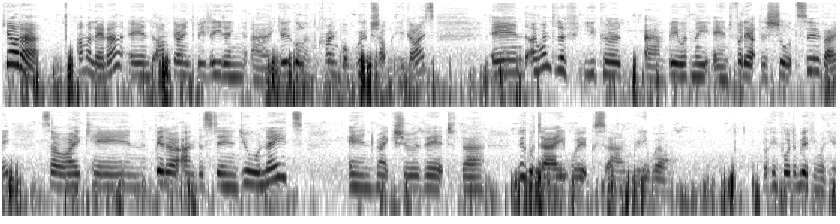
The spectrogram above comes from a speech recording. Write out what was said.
Kia ora, I'm Alana and I'm going to be leading a Google and Chromebook workshop with you guys and I wondered if you could um, bear with me and fill out this short survey so I can better understand your needs and make sure that the Google Day works um, really well. Looking forward to working with you.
